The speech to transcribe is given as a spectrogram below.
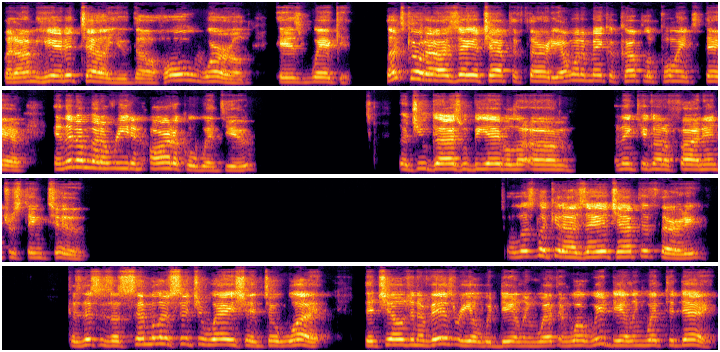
But I'm here to tell you the whole world is wicked. Let's go to Isaiah chapter 30. I want to make a couple of points there. And then I'm going to read an article with you that you guys will be able to, um, I think you're going to find interesting too. So let's look at Isaiah chapter 30 because this is a similar situation to what the children of Israel were dealing with and what we're dealing with today.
